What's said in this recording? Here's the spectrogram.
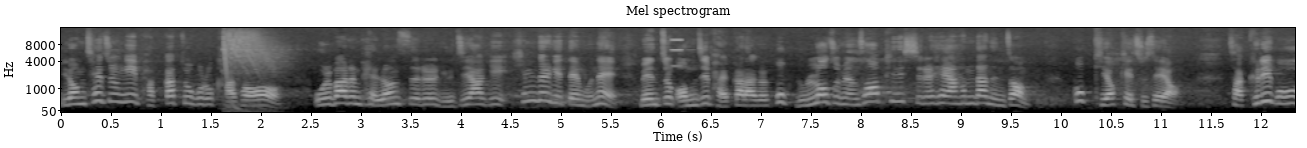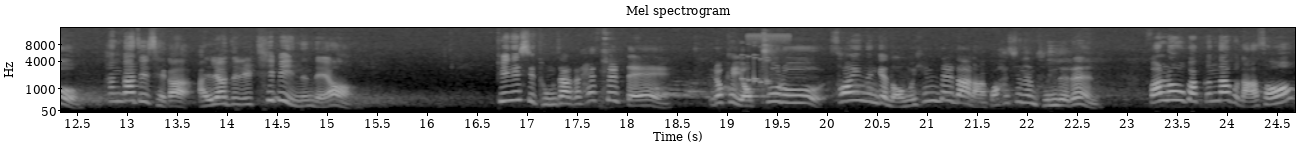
이런 체중이 바깥쪽으로 가서 올바른 밸런스를 유지하기 힘들기 때문에 왼쪽 엄지 발가락을 꼭 눌러주면서 피니쉬를 해야 한다는 점 꼭 기억해 주세요. 자, 그리고 한 가지 제가 알려드릴 팁이 있는데요. 피니쉬 동작을 했을 때 이렇게 옆으로 서 있는 게 너무 힘들다라고 하시는 분들은 팔로우가 끝나고 나서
